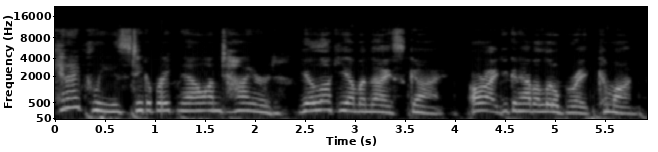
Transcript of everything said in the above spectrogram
Can I please take a break now? I'm tired. You're lucky I'm a nice guy. All right, you can have a little break. Come on.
